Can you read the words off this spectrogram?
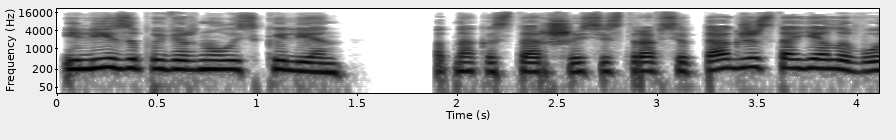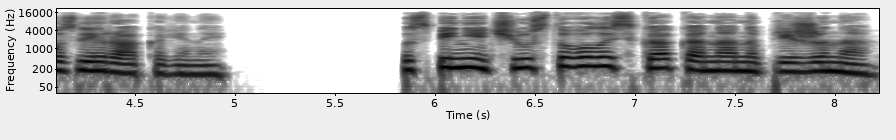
Элиза повернулась к Элен. Однако старшая сестра все так же стояла возле раковины. По спине чувствовалось, как она напряжена.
